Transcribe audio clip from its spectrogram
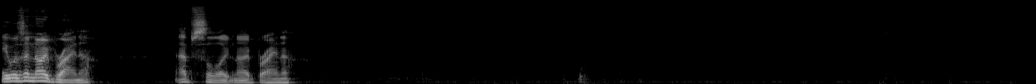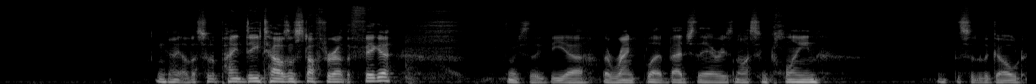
it was a no-brainer. Absolute no-brainer. Okay, other sort of paint details and stuff throughout the figure. Obviously, the uh, the rank badge there is nice and clean. The sort of the gold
